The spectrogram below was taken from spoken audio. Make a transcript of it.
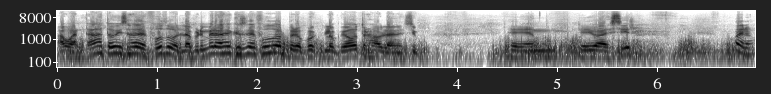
Aguantá, Toby sabe de fútbol. La primera vez que sé de fútbol, pero por lo que otros hablan encima. Eh, ¿Qué iba a decir? Bueno,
